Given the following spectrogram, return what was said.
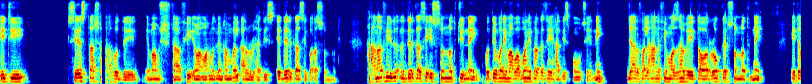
এটি শেষ ইমাম শাফি, ইমাম আহমদ বিন হাম্বল, আহলুল হাদিস, এদের কাছে করা সন্ন্যত হানাফিদের কাছে এই সন্ন্যতটি নেই। হতে পারে ইমাম আবু হানিফার কাছে এই হাদিস পৌঁছেনি, যার ফলে হানাফি মজাবে এই তাওয়ার রোকের সন্ন্যত নেই। এটা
